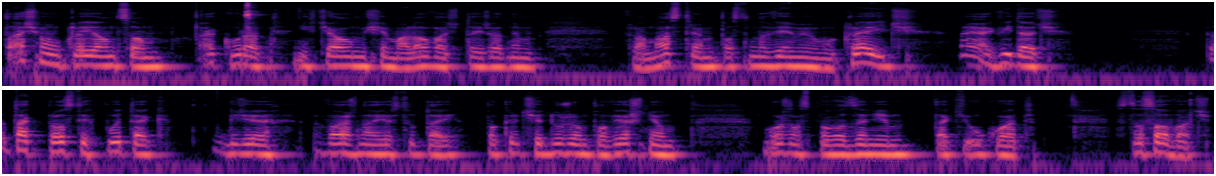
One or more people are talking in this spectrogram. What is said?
taśmą klejącą. Akurat nie chciało mi się malować tutaj żadnym flamastrem. Postanowiłem ją ukleić. No jak widać, do tak prostych płytek, gdzie ważna jest tutaj pokrycie dużą powierzchnią, można z powodzeniem taki układ stosować.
